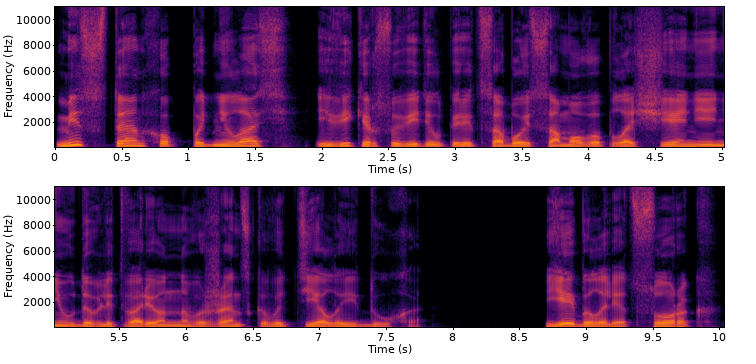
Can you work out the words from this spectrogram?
Мисс Стэнхоп поднялась, и Викерс увидел перед собой само воплощение неудовлетворенного женского тела и духа. Ей было лет сорок.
